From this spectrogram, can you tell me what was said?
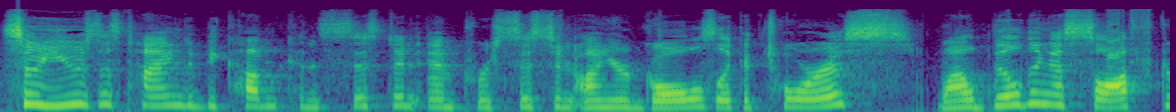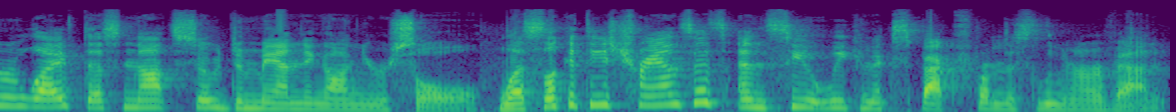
So use this time to become consistent and persistent on your goals like a Taurus, while building a softer life that's not so demanding on your soul. Let's look at these transits and see what we can expect from this lunar event.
